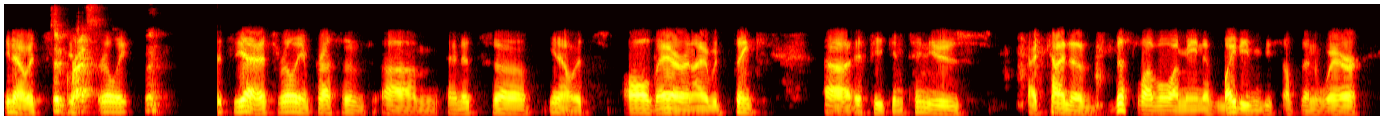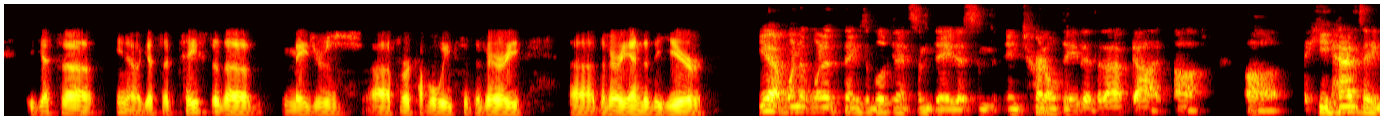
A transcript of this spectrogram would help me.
you know it's, it's, it's really it's yeah it's really impressive um, and it's uh, you know it's all there and I would think uh, if he continues at kind of this level, I mean it might even be something where he gets a you know gets a taste of the majors uh, for a couple of weeks at the very uh, the very end of the year. Yeah, one of one of the things I'm looking at some data, some internal data that I've got. Uh, uh, he has a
